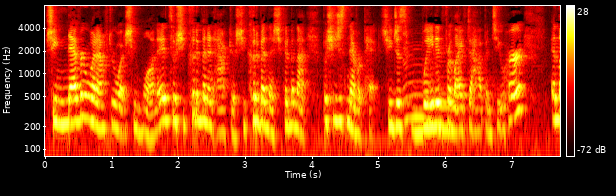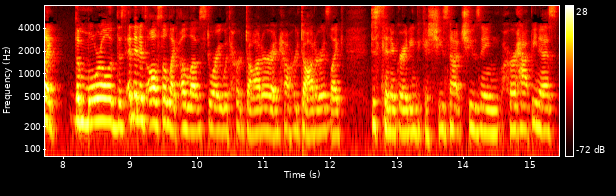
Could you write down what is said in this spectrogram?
she never went after what she wanted. So she could have been an actress. She could have been this, she could have been that, but she just never picked. She just mm. waited for life to happen to her. And like the moral of this and then it's also like a love story with her daughter and how her daughter is like disintegrating because she's not choosing her happiness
